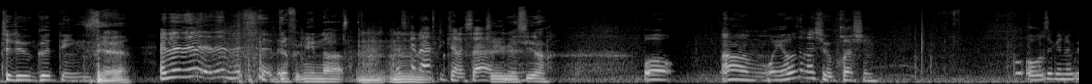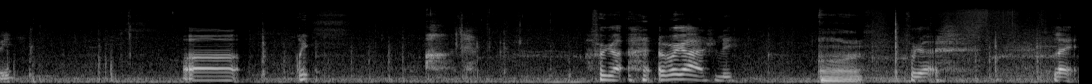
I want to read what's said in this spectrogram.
to do good things. yeah. And then, and then this, Definitely not. That's gonna actually kind of sad. Jerry Garcia. Well, um, wait, I was gonna ask you a question. What was it gonna be? Uh, wait. Ah, damn. I forgot. I forgot actually. Forgot. Like,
